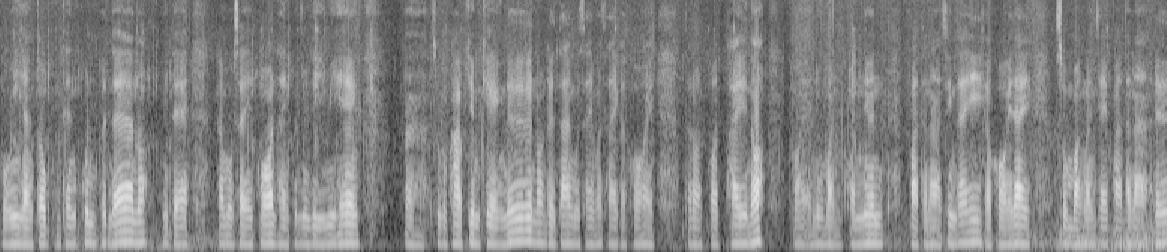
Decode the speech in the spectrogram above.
บ่มีหยังตอบแทนคุณเพิ่นได้เนาะมีแต่คำอวยพรให้เพิ่นอยู่ดีมีแฮงสุขภาพเข้มแข็งเด้อเนาะเดินทางไปไสมาไสก็ขอให้ตลอดปลอดภัยเนาะ ขอให้อายุมันขวัญเงินปรารถนาสิ่งใดก็ขอให้ได้ สมหวังดังใจปรารถนาเด้อ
